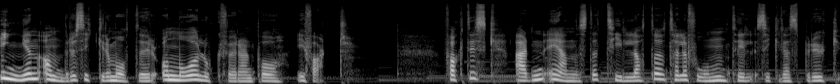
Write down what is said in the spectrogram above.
ingen andre sikre måter å nå lokføreren på i fart. Faktisk er den eneste tillatte telefonen til sikkerhetsbruk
